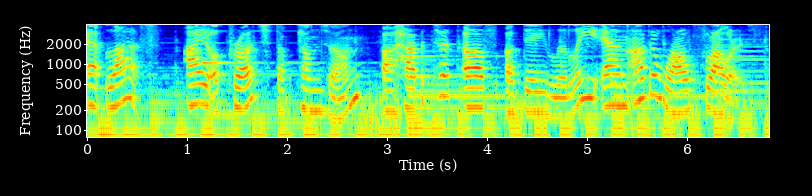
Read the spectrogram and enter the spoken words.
At last, I approached the Pyeongjeon, a habitat of a daylily and other wildflowers.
